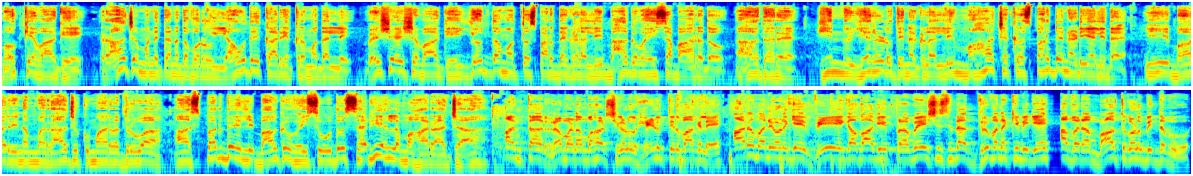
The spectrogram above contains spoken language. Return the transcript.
ಮುಖ್ಯವಾಗಿ ರಾಜಮನೆತನದವರು ಯಾವುದೇ ಕಾರ್ಯಕ್ರಮದಲ್ಲಿ ವಿಶೇಷವಾಗಿ ಯುದ್ಧ ಮತ್ತು ಸ್ಪರ್ಧೆಗಳಲ್ಲಿ ಭಾಗವಹಿಸಬಾರದು. ಆದರೆ ಇನ್ನು ಎರಡು ದಿನಗಳಲ್ಲಿ ಮಹಾಚಕ್ರ ಸ್ಪರ್ಧೆ ನಡೆಯಲಿದೆ. ಈ ಬಾರಿ ನಮ್ಮ ರಾಜಕುಮಾರ ಧ್ರುವ ಆ ಸ್ಪರ್ಧೆಯಲ್ಲಿ ಭಾಗವಹಿಸುವುದು ಸರಿಯಲ್ಲ ಮಹಾರಾಜ. ಅಂತ ರಮಣ ಮಹರ್ಷಿಗಳು ಹೇಳುತ್ತಿರುವಾಗಲೇ ಅರಮನೆಯೊಳಗೆ ವೇಗವಾಗಿ ಪ್ರವೇಶಿಸಿದ ಧ್ರುವನ ಕಿವಿಗೆ ಅವರ ಮಾತುಗಳು ಬಿದ್ದವು.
